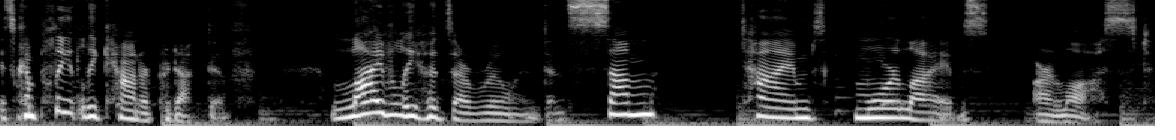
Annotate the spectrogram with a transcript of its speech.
It's completely counterproductive. Livelihoods are ruined, and sometimes more lives are lost.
